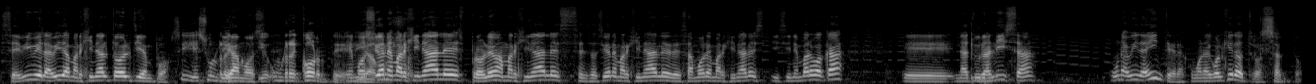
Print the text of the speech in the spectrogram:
se vive la vida marginal todo el tiempo. Sí, es un, Digamos, un recorte. Emociones digamos. marginales, problemas marginales, sensaciones marginales, desamores marginales, y sin embargo acá eh, naturaliza una vida íntegra, como la de cualquier otro. Exacto.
